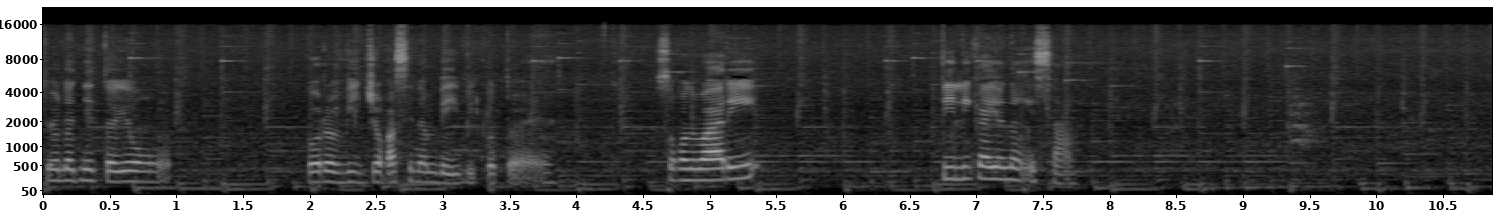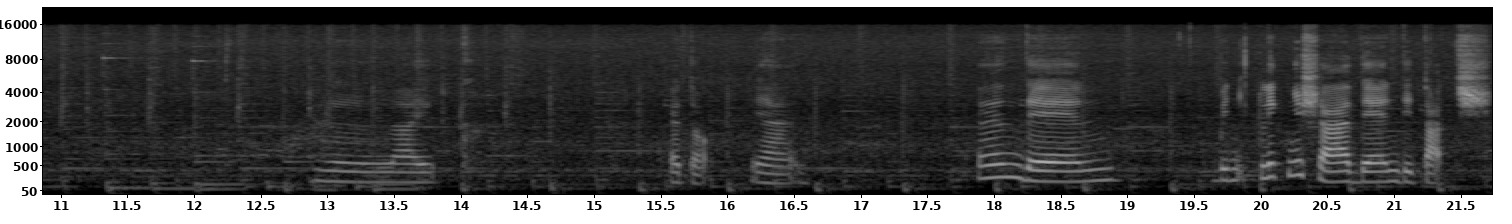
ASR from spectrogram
Tulad nito yung puro video kasi ng baby ko to eh. So, kunwari, pili kayo ng isa. like eto yan and then click nyo siya then detach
